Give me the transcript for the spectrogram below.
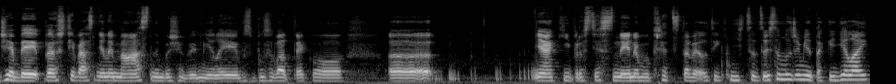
že by prostě vás měli mást nebo že by měli vzbuzovat jako uh, nějaký prostě sny nebo představy o té knížce, což samozřejmě taky dělají,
